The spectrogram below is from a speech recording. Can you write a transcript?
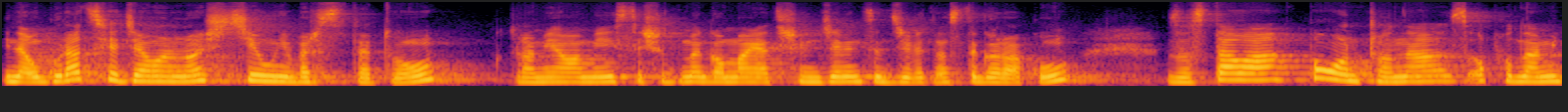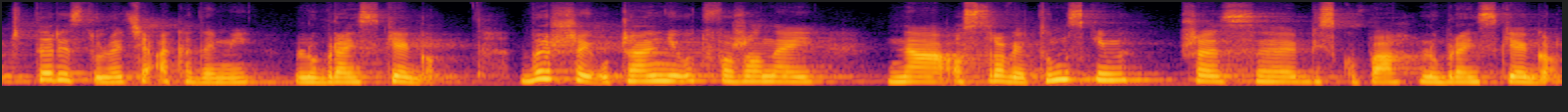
Inauguracja działalności uniwersytetu, która miała miejsce 7 maja 1919 roku, została połączona z obchodami 400-lecia Akademii Lubrańskiego, wyższej uczelni utworzonej na Ostrowie Tumskim przez e, biskupa lubrańskiego.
